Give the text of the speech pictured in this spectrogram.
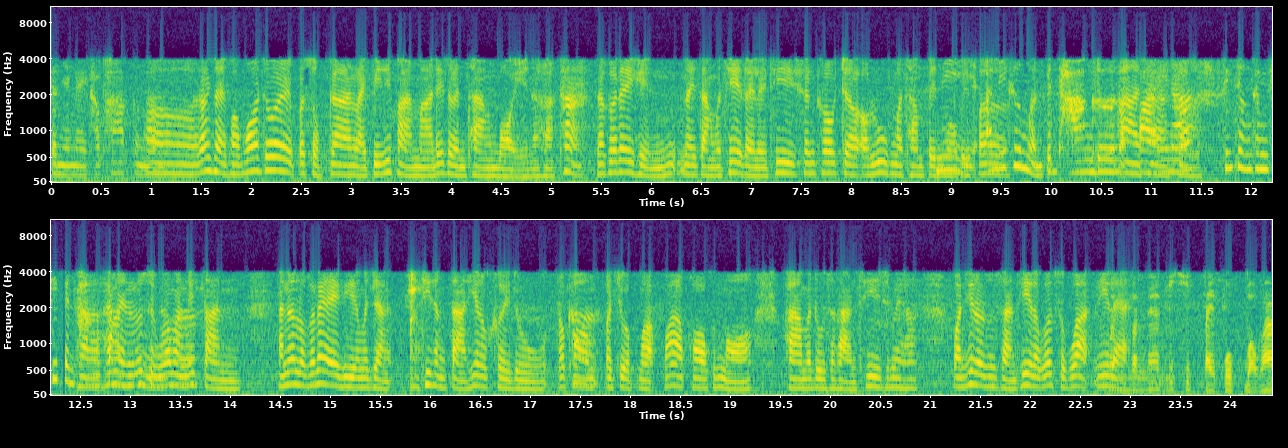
กันยังไงคะภาพตรงเอ่นั้นอตั้งใจเพราะว่าด้วยประสบการณ์หลายปีที่ผ่านมาได้เดินทางบ่อยนะคะค่ะแล้วก็ได้เห็นในต่างประเทศหลาย ๆ ที่ซึ่งเขาจะเอารูปมาทำเป็นนี่ wallpaper อันนี้คือเหมือนเป็นทางเดินออกไปอ่าใช่นะค่ะซึ่งทั้งทั้งที่เป็นทางให้มันตัรู้สึกว่ามันไม่ะคะตันอันนั้นเราก็ได้ไอเดียมาจากที่ต่าง ๆ ที่เราเคยดู แล้วพอค่ะประจวบว่าว่าพอคุณหมอพามาดูสถานที่ใช่ไหมคะวันที่เราดูสถานที่เราก็รู้สึกว่านี่แหละวันวันแรกที่คิดไปปุ๊บบอกว่า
